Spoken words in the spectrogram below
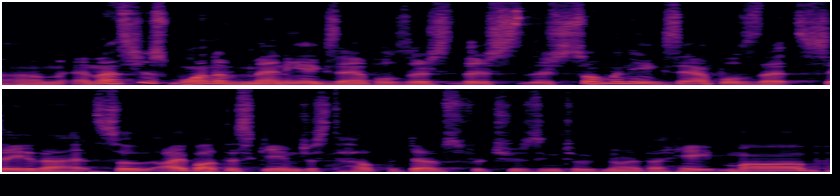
Um, and that's just one of many examples. There's there's there's so many examples that say that. So I bought this game just to help the devs for choosing to ignore the hate mob,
